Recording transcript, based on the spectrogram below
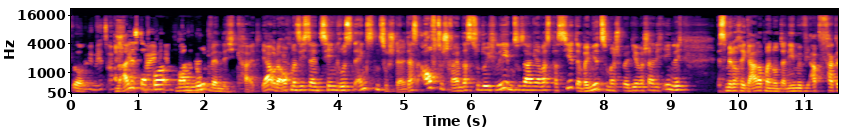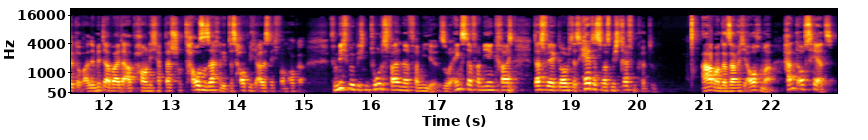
So. Und alles davor war Notwendigkeit, ja, oder auch mal sich seinen zehn größten Ängsten zu stellen, das aufzuschreiben, das zu durchleben, zu sagen, ja, was passiert denn? Bei mir zum Beispiel, bei dir wahrscheinlich ähnlich. Ist mir doch egal, ob mein Unternehmen wie abfackelt, ob alle Mitarbeiter abhauen. Ich habe da schon tausend Sachen erlebt. Das haut mich alles nicht vom Hocker. Für mich wirklich ein Todesfall in der Familie, so engster Familienkreis, das wäre, glaube ich, das Härteste, was mich treffen könnte. Aber, und da sage ich auch mal, Hand aufs Herz.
